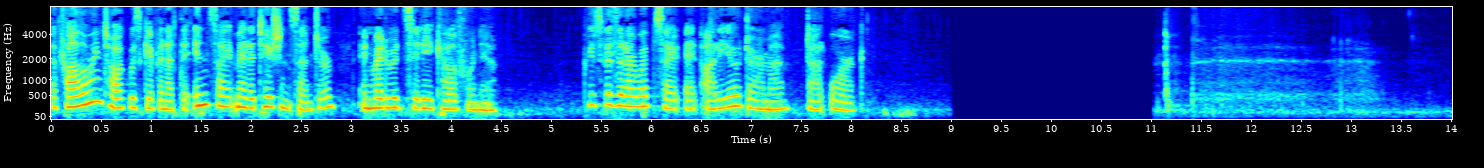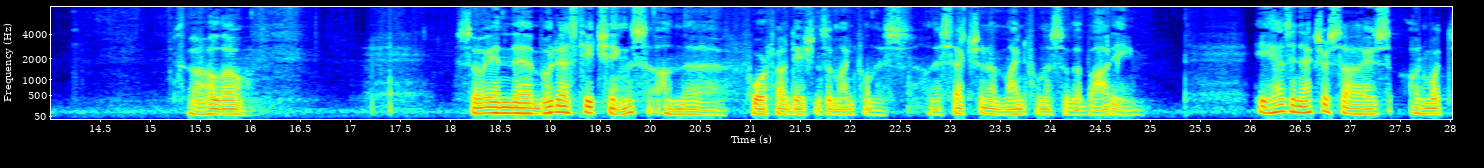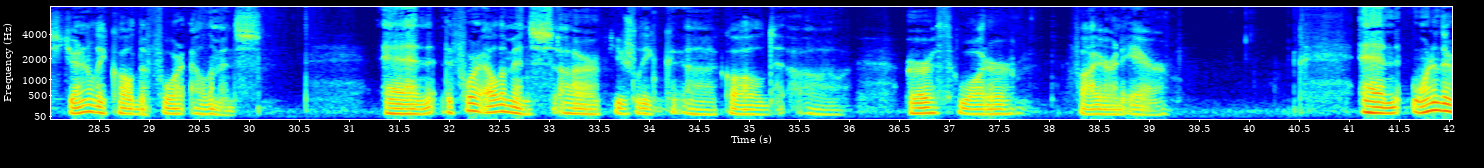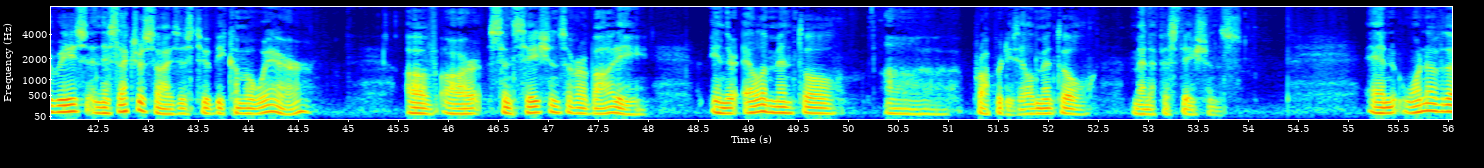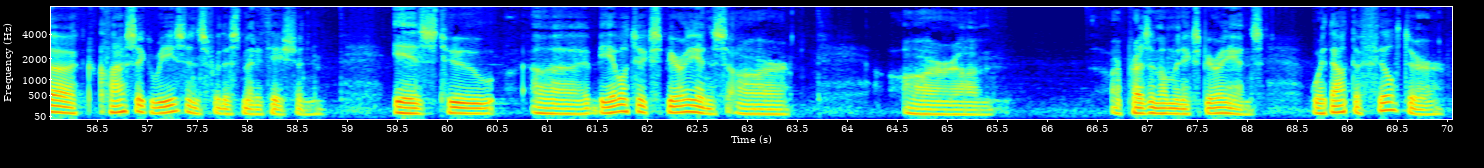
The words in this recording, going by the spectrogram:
The following talk was given at the Insight Meditation Center in Redwood City, California. Please visit our website at audiodharma.org. So, hello. So, in the Buddha's teachings on the four foundations of mindfulness, on the section of mindfulness of the body, he has an exercise on what's generally called the four elements. And the four elements are usually uh, called uh, earth, water, fire, and air. And one of the reasons in this exercise is to become aware of our sensations of our body in their elemental uh, properties, elemental manifestations. And one of the classic reasons for this meditation is to uh, be able to experience our our um, our present moment experience without the filter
